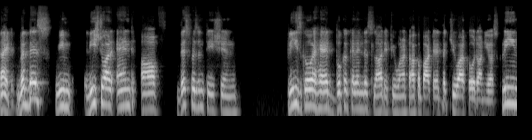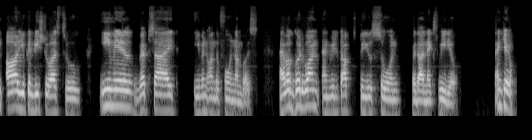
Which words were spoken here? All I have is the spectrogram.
Right. With this, we reach to our end of this presentation. Please go ahead, book a calendar slot if you want to talk about it, the QR code on your screen, or you can reach to us through email, website, even on the phone numbers. Have a good one, and we'll talk to you soon with our next video. Thank you.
